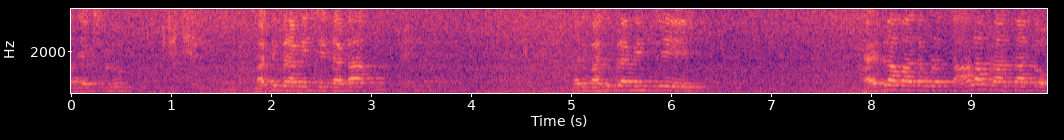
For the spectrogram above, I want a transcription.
అధ్యక్షుడు మతి భ్రమించిందట. మరి మతి భ్రమించి హైదరాబాద్లో కూడా చాలా ప్రాంతాల్లో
